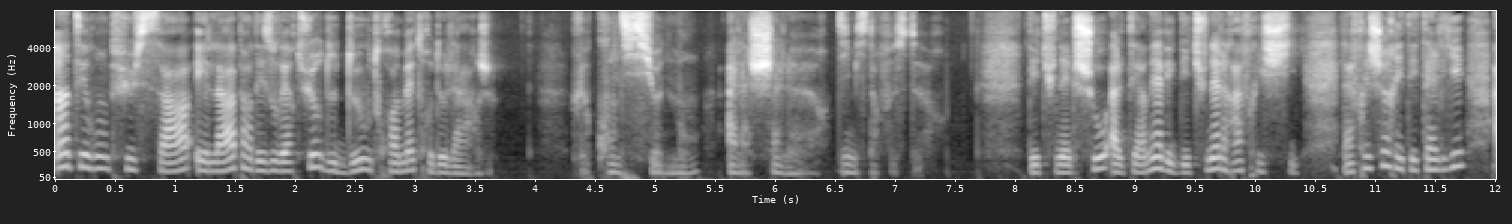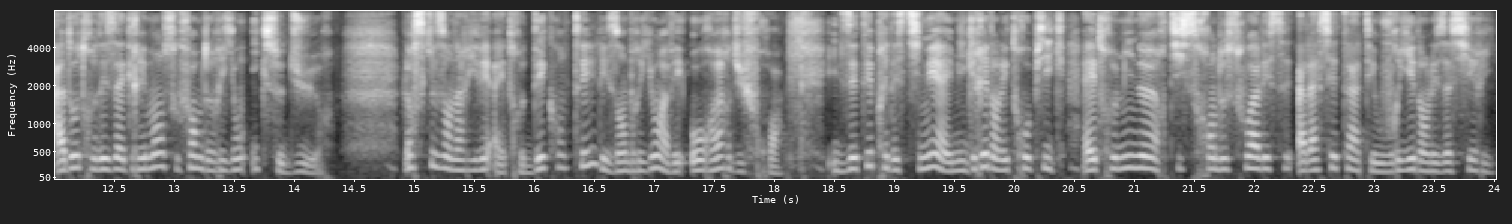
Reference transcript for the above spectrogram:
interrompu ça et là par des ouvertures de deux ou trois mètres de large. Le conditionnement à la chaleur, dit Mr. Foster. Des tunnels chauds alternaient avec des tunnels rafraîchis. La fraîcheur était alliée à d'autres désagréments sous forme de rayons X durs. Lorsqu'ils en arrivaient à être décantés, les embryons avaient horreur du froid. Ils étaient prédestinés à émigrer dans les tropiques, à être mineurs, tisserands de soie à l'acétate et ouvriers dans les aciéries.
